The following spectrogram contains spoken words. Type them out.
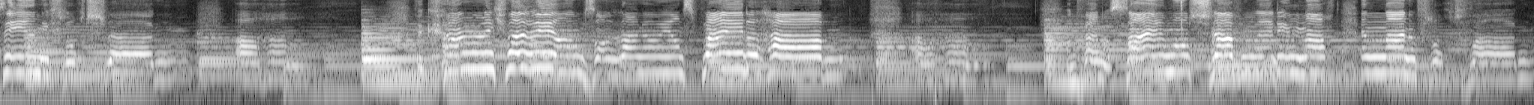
sie in die Flucht schlagen. Aha. Wir können nicht verlieren, solange wir uns beide haben. Aha. Und wenn es sein muss, schlafen wir die Nacht in einem Fluchtwagen.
